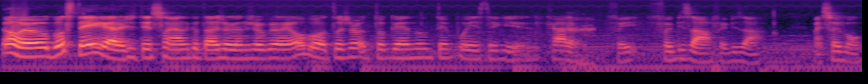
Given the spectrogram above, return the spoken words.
Não, eu gostei, cara, de ter sonhado que eu tava jogando o jogo. Eu, oh, tô, tô ganhando um tempo extra aqui. Cara, foi, foi bizarro, foi bizarro. Mas foi bom.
